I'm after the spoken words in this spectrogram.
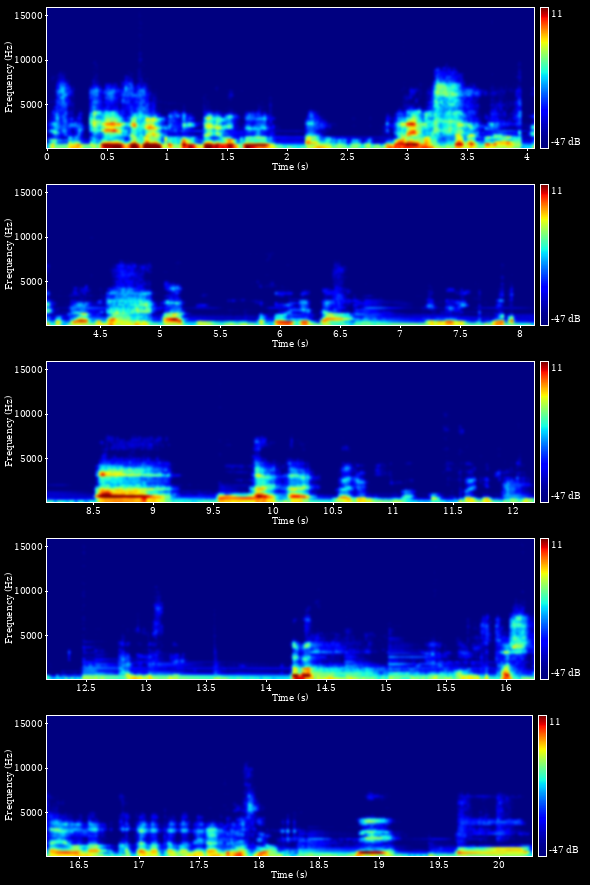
いやその継続力、本当に僕、あの見習います。ただこれは僕が普段パーティーに注いでたエネルギーをあこう、あ、はいはい。ラジオに今こう注いでるっていう感じですね。まずああ、いやでも本当多種多様な方々が出られてますもんね。で、こ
